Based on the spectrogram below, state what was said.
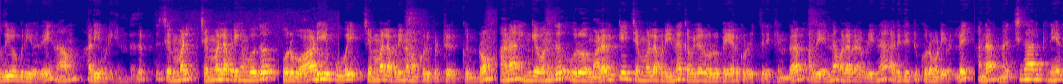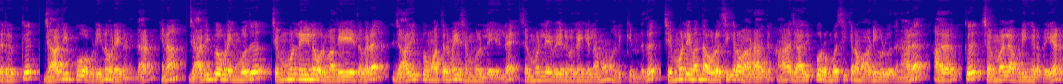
உதவி புரிவதை நாம் அறிய முடிகின்றது. செம்மல் செம்மல் அப்படிங்கும்போது ஒரு வாடிய பூவை செம்மல் அப்படின்னு நம்ம குறிப்பிட்டிருக்கின்றோம். ஆனா இங்க வந்து ஒரு மலருக்கே செம்மல் அப்படின்னு கபிலர் ஒரு பெயர் கொடுத்திருக்கின்றார். அது என்ன மலர் அப்படின்னு அறிதிட்டு கூற முடியவில்லை ஆனால் நச்சினாருக்கு நேதற்கு ஜாதிப்பூ அப்படின்னு உரை கண்டார். ஏன்னா ஜாதிப்பூ அப்படிங்கும்போது செம்முல்லையில ஒரு வகையை தவிர ஜாதிப்பூ மாத்திரமே செம்முல்லை இல்லை செம்முல்லை வேறு வகை எல்லாமும் இருக்கின்றது. செம்மொழி வந்து அவ்வளவு சீக்கிரம் வாடாது ஆனா ஜாதிப்பூ ரொம்ப சீக்கிரம் வாடி விடுவதனால அதற்கு செம்மல் அப்படிங்கிற பெயர்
